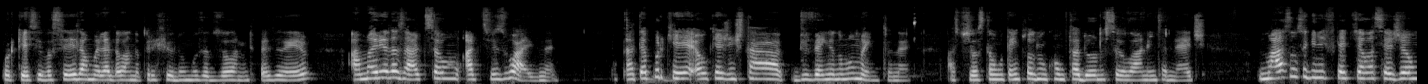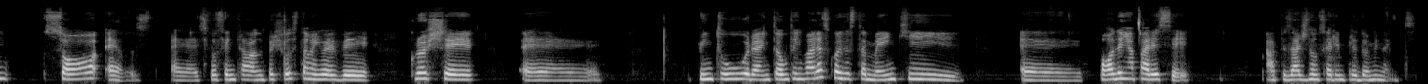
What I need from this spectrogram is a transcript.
porque se você dá uma olhada lá no perfil do Museu do Isolamento Brasileiro, a maioria das artes são artes visuais, né? Até porque é o que a gente está vivendo no momento, né? As pessoas estão o tempo todo no computador, no celular, na internet, mas não significa que elas sejam só elas. É, se você entrar lá no perfil, você também vai ver crochê, é, pintura. Então, tem várias coisas também que é, podem aparecer, apesar de não serem predominantes.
